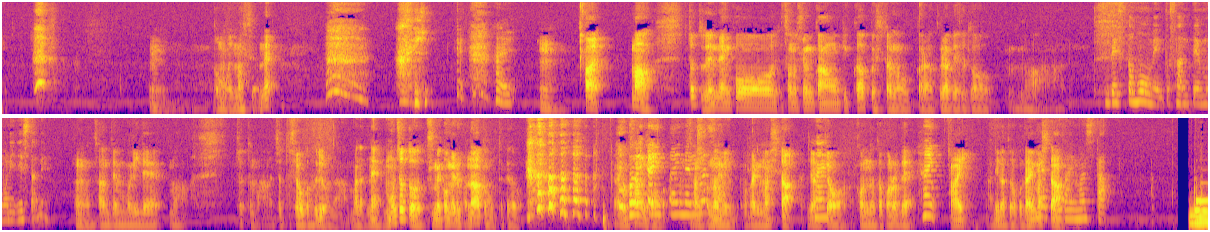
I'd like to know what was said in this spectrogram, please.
うん、思いますよね。はいはい。うん、はい。まあちょっと全然こうその瞬間をピックアップしたのから比べるとまベストモーメント3点盛りでしたね。あ、うん、3点盛りでまあちょっとまあちょっと消化不良なまだねもうちょっと詰め込めるかなと思ったけど。お腹いっぱいになりました。3個のみ分かりました。じゃあ、はい。今日はこんなところで。はい。はい。ありがとうございありました。がとうございました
